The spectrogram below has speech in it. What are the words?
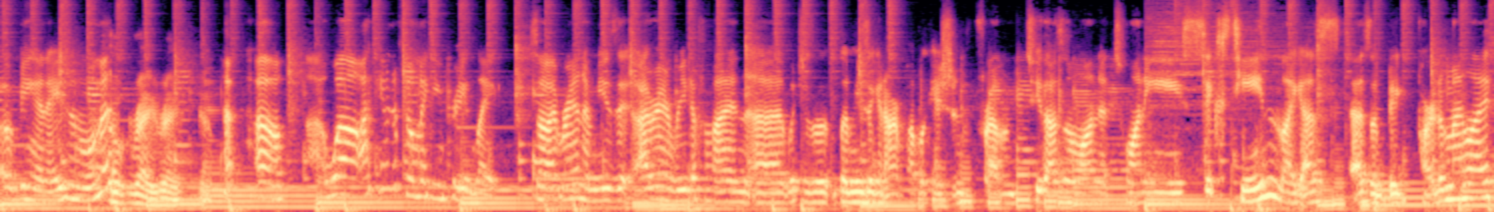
of being an Asian woman. Oh, right, right. Yeah. oh, uh, well, I came to filmmaking pretty late. So I ran a music, I ran Redefine, uh, which is the music and art publication from 2001 to 2016, like as as a big part of my life.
